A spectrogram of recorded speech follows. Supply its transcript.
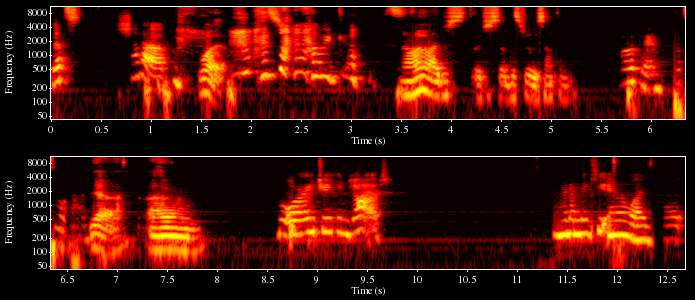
That's shut up. What? That's not how it goes. No, no, I just I just said that's really something. Okay, that's a lot. Yeah. Um, Well, or are you Drake and Josh. I'm gonna make you analyze that.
